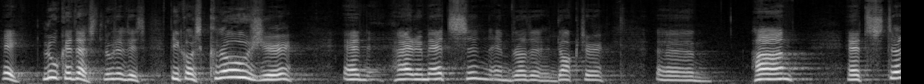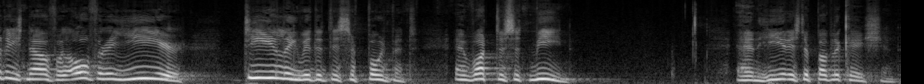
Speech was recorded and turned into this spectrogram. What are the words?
Hey, look at this, look at this. Because Crozier and Hiram Edson and brother Dr. Um, Hahn had studies now for over a year dealing with the disappointment. And what does it mean? And here is the publication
